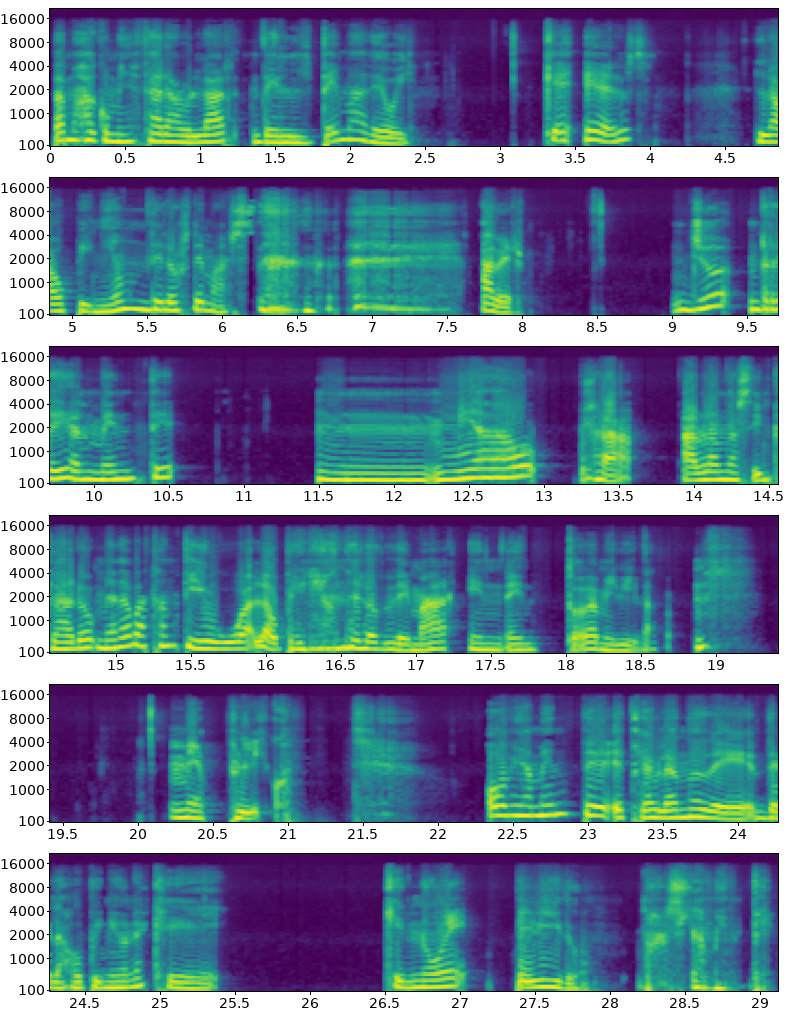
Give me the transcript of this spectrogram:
vamos a comenzar a hablar del tema de hoy, que es la opinión de los demás. a ver, yo realmente mm, me ha dado, o sea, hablando así claro, me ha dado bastante igual la opinión de los demás en, toda mi vida. me explico. Obviamente estoy hablando de, las opiniones que, que no he pedido, básicamente.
